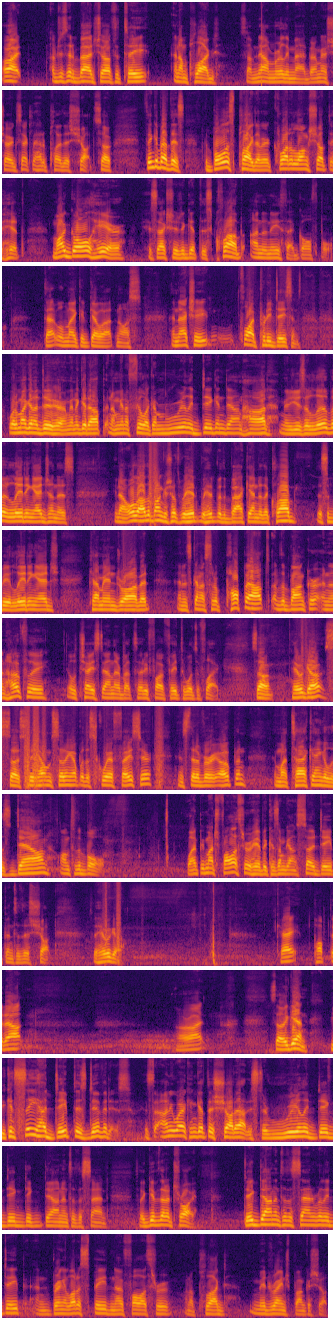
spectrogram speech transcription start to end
All right, I've just had a bad shot off the tee and I'm plugged. So now I'm really mad, but I'm gonna show you exactly how to play this shot. So think about this. The ball is plugged. I've got quite a long shot to hit. My goal here is actually to get this club underneath that golf ball. That will make it go out nice and actually fly pretty decent. What am I gonna do here? I'm gonna get up and I'm gonna feel like I'm really digging down hard. I'm gonna use a little bit of leading edge on this. You know, all the other bunker shots we hit, we hit with the back end of the club. This will be a leading edge, come in, drive it, and it's gonna sort of pop out of the bunker and then hopefully it'll chase down there about 35 feet towards the flag. So here we go. So see how I'm setting up with a square face here instead of very open and my attack angle is down onto the ball. Won't be much follow through here because I'm going so deep into this shot. So here we go. Okay, popped it out. All right. So again, you can see how deep this divot is. It's the only way I can get this shot out is to really dig, dig, dig down into the sand. So give that a try. Dig down into the sand really deep and bring a lot of speed, no follow through on a plugged mid-range bunker shot.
